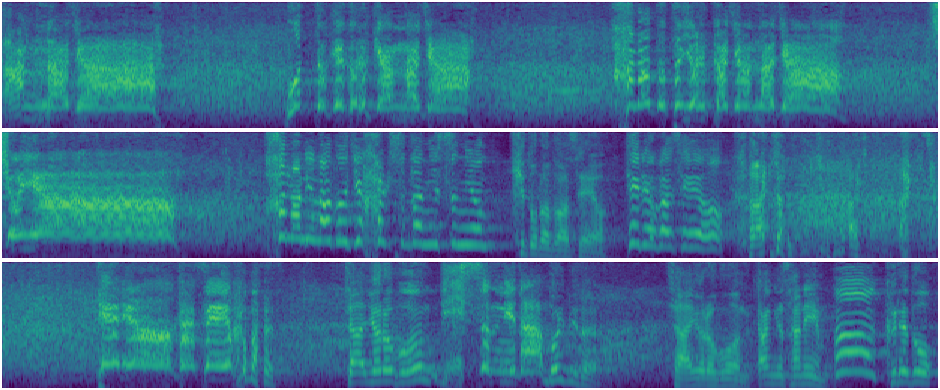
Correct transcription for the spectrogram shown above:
안 나죠? 어떻게 그렇게 안 나죠? 하나부터 열까지 안 나죠? 주여! 하나님 아버지 할 수단 있으면 기도라도 하세요. 데려가세요. 아, 아, 데려가세요. 그만. 자, 여러분. 믿습니다. 뭘 믿어요? 자, 여러분. 강 여사님. 아, 그래도,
